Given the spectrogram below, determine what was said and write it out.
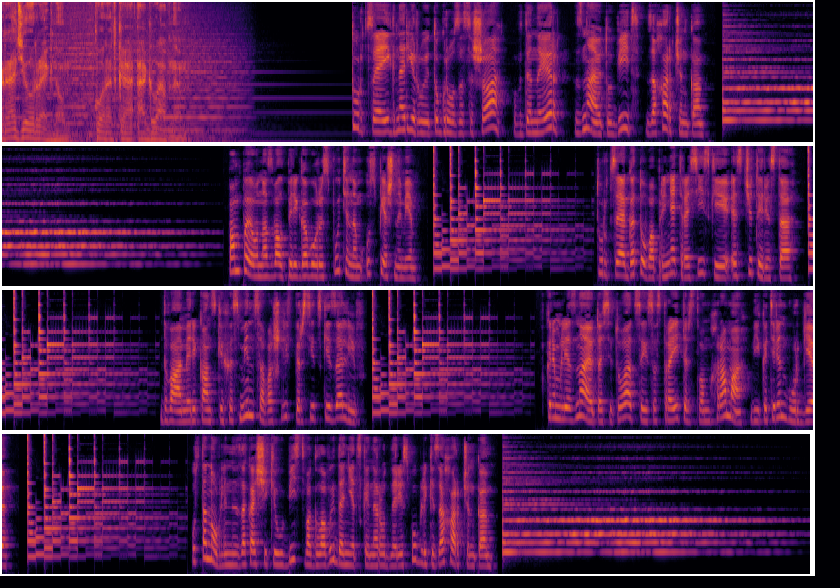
Радио Регнум. Коротко о главном. Турция игнорирует угрозы США. В ДНР знают убийц Захарченко. Помпео назвал переговоры с Путиным успешными. Турция готова принять российские С-400. Два американских эсминца вошли в Персидский залив. В Кремле знают о ситуации со строительством храма в Екатеринбурге. Установлены заказчики убийства главы Донецкой Народной Республики Захарченко.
